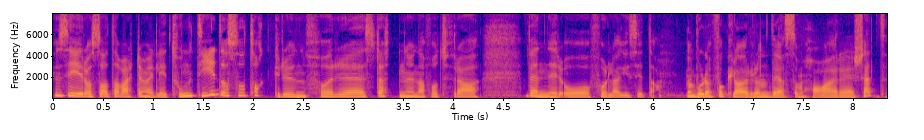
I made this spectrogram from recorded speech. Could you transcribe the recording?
Hun sier også at det har vært en veldig tung tid, og så takker hun for eh, støtten hun har fått fra venner og forlaget sitt. da. Men Hvordan forklarer hun det som har skjedd?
